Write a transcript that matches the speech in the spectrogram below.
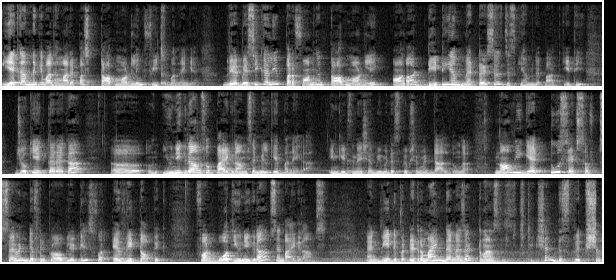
ये करने के बाद हमारे पास टॉप मॉडलिंग फीचर बनेंगे। They are basically performing top modelling on a DTM matrices जिसकी हमने बात की थी, जो कि एक तरह का यूनिग्राम्स और बाईग्राम से मिलकर बनेगा। इनकी डेफिनेशन भी मैं डिस्क्रिप्शन में डाल दूँगा। Now we get two sets of seven different probabilities for every topic for both unigrams and bigrams and we determine them as a transaction description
